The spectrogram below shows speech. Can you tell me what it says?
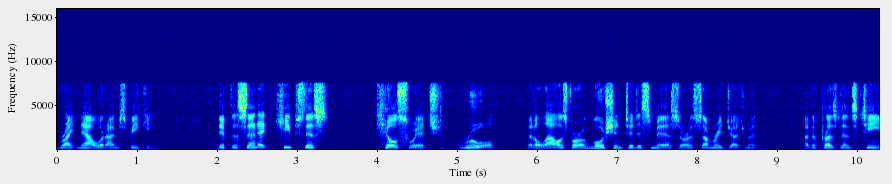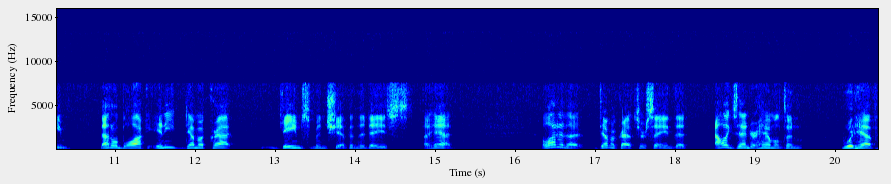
right now when I'm speaking. If the Senate keeps this kill switch rule that allows for a motion to dismiss or a summary judgment by the president's team, that'll block any Democrat gamesmanship in the days ahead. A lot of the Democrats are saying that Alexander Hamilton would have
